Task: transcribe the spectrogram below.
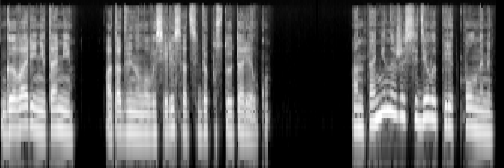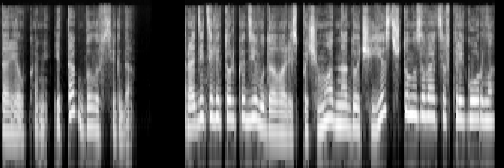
«Говори, не томи», — отодвинула Василиса от себя пустую тарелку. Антонина же сидела перед полными тарелками, и так было всегда. Родители только диву давались, почему одна дочь ест, что называется, в три горла,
